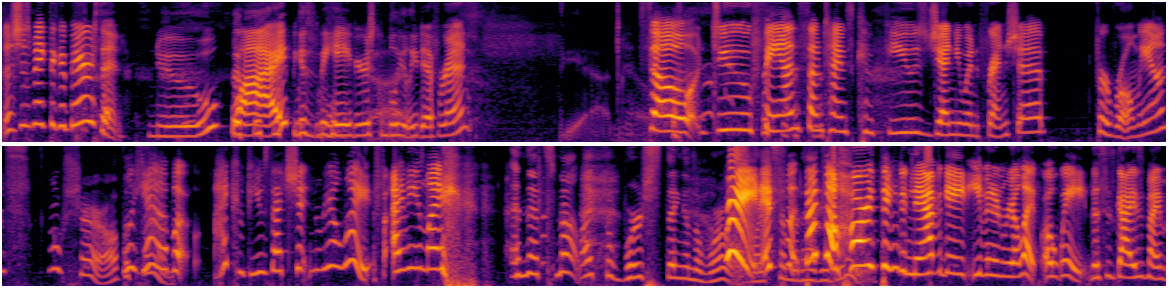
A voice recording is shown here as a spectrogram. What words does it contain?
Let's just make the comparison. No. Why? Because the behavior is completely different. Yeah. no. So, do fans sometimes confuse genuine friendship for romance? Oh sure. All the Well, yeah, but I confuse that shit in real life. I mean, like, and that's not like the worst thing in the world. Right. like it's someone that's a hard thing to navigate even in real life. Oh wait, this is guy's my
